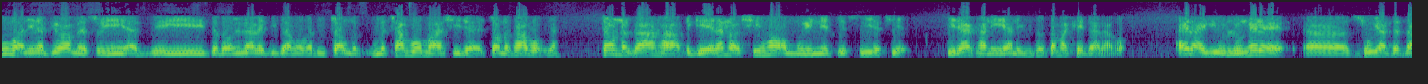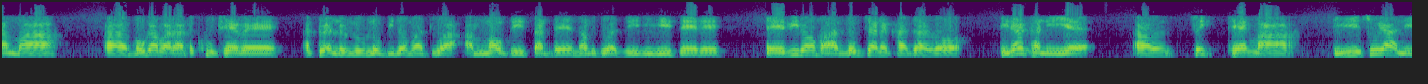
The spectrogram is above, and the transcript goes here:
ဥပမာအနေနဲ့ပြောရမယ်ဆိုရင်ဒီတော်တော်များများလည်းသိကြမှာပါဒီကြောက်မချမ်းပေါ်မှာရှိတဲ့ကြောက်နဂါးပေါ့ဗျာကြောက်နဂါးဟာတကယ်တော့ရှေးဟောင်းအမွေနဲ့ပစ္စည်းအဖြစ်ဒေတာခန်တွေကနေပြီးတော့တတ်မှတ်ခဲ့ကြတာပေါ့အဲ့ဒါကြီးကိုလွန်ခဲ့တဲ့အာဆိုရတက်တမ်းမှာအာဗုဒ္ဓဘာသာတစ်ခုတည်းပဲအတွက်လို့လို့လုပ်ပြီးတော့မှသူကအမောက်တွေတတ်တယ်နောက်တစ်ခုကဇီဒီတွေတဲတယ်တဲပြီးတော့မှလုံကြတဲ့ခါကျတော့ ဒီရက်ခဏီရဲ့အာစိတ်ထဲမှာဒီအစိုးရအနေ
